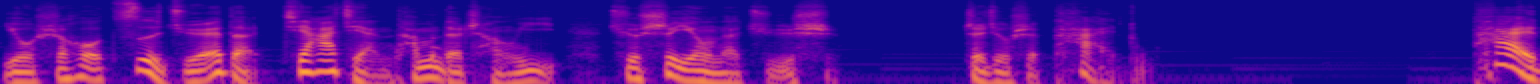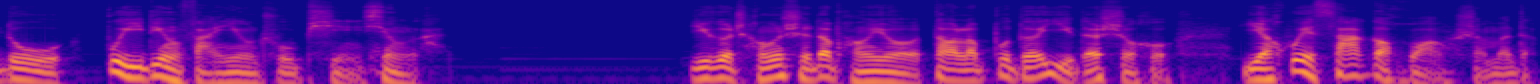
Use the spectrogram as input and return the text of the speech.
有时候自觉的加减他们的诚意，去适应那局势，这就是态度。态度不一定反映出品性来。一个诚实的朋友，到了不得已的时候，也会撒个谎什么的。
